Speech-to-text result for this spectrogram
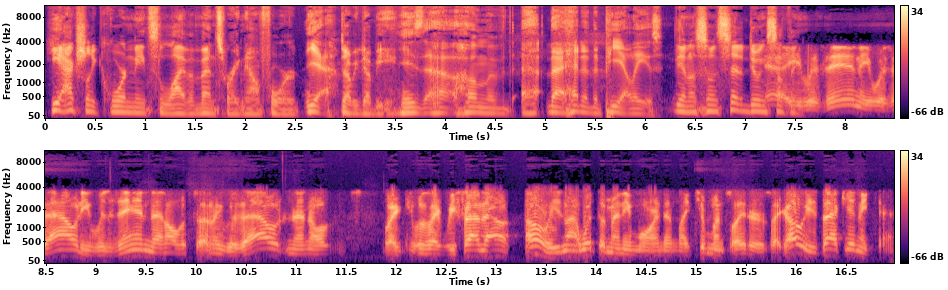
He actually coordinates the live events right now for Yeah, WWE. he's uh, home of uh, the head of the PLEs. You know, so instead of doing Yeah, he was in, he was out, he was in, then all of a sudden he was out, and then all, like it was like we found out, oh, he's not with them anymore, and then like two months later, it's like, oh, he's back in again.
